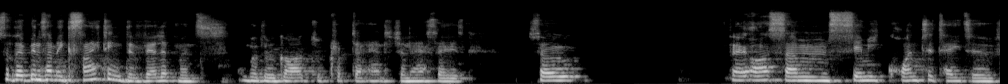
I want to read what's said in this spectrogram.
So there have been some exciting developments with regard to crypto antigen assays. So there are some semi-quantitative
